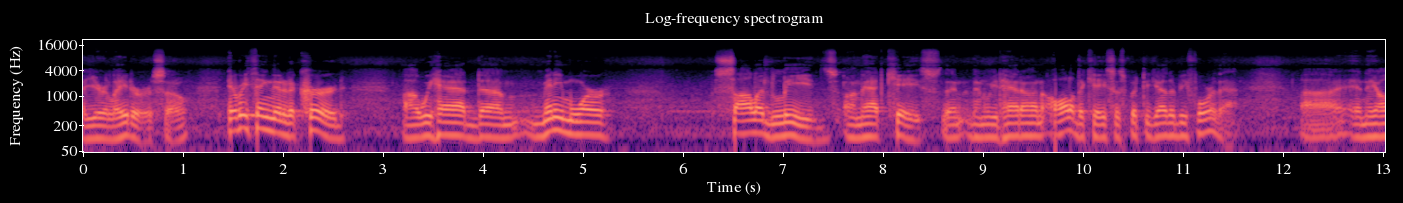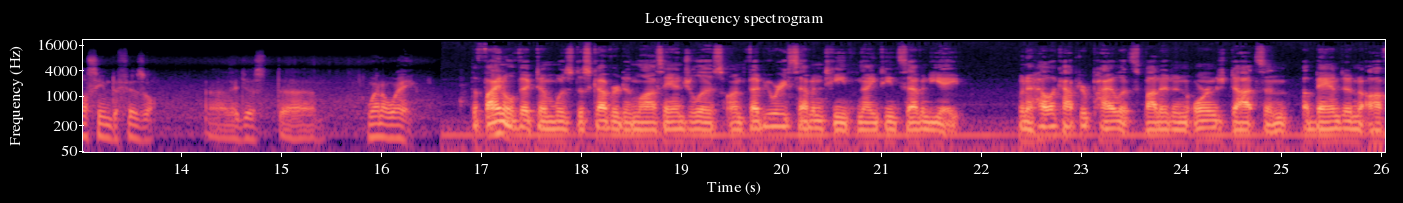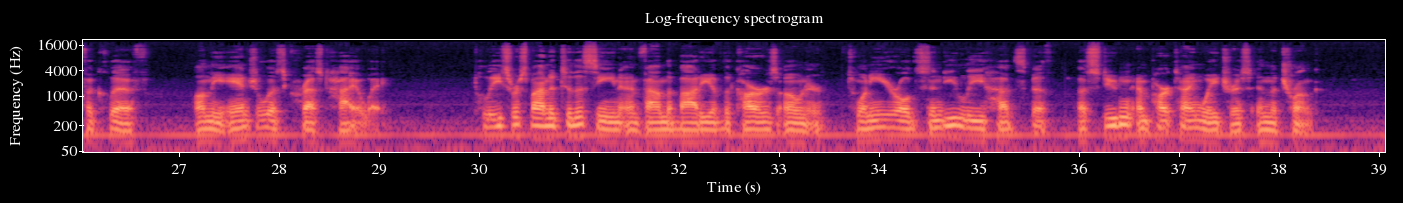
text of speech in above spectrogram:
a year later or so. Everything that had occurred, we had um, many more solid leads on that case than, than we'd had on all of the cases put together before that. Uh, and they all seemed to fizzle. Uh, they just uh, went away. The final victim was discovered in Los Angeles on February 17, 1978, when a helicopter pilot spotted an orange Datsun abandoned off a cliff on the Angeles Crest Highway. Police responded to the scene and found the body of the car's owner, 20 year old Cindy Lee Hudspeth, a student and part time waitress, in the trunk.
